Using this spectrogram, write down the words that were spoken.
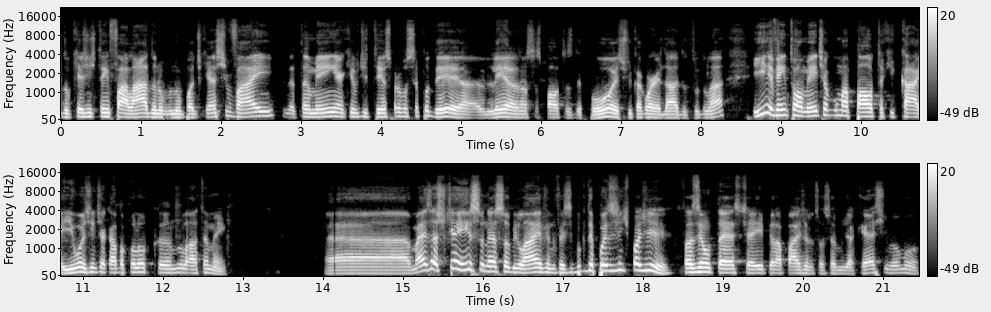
do que a gente tem falado no, no podcast vai né, também em arquivo de texto para você poder uh, ler as nossas pautas depois, fica guardado tudo lá e eventualmente alguma pauta que caiu a gente acaba colocando lá também. Uh, mas acho que é isso, né? Sobre live no Facebook. Depois a gente pode fazer um teste aí pela página do Social Media Cast e vamos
